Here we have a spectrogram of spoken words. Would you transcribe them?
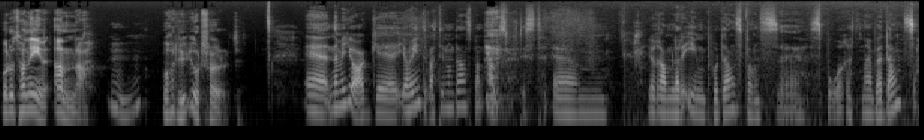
Och då tar ni in Anna. Mm. Vad har du gjort förut? Eh, nej men jag, eh, jag har inte varit inom dansband alls faktiskt. Ehm, jag ramlade in på dansbandsspåret när jag började dansa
